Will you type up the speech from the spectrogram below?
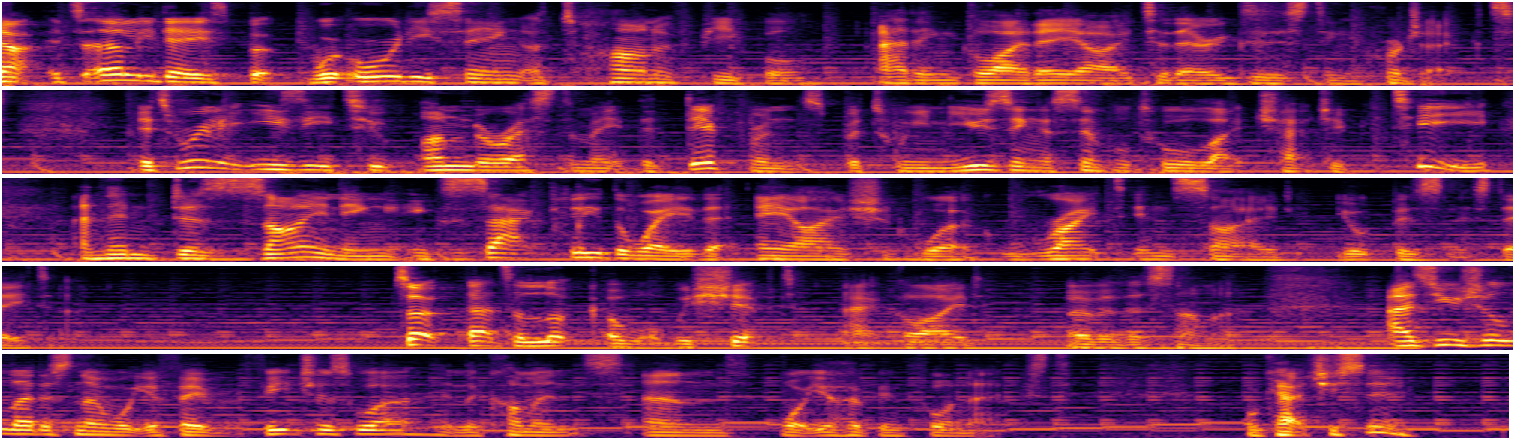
Now, it's early days, but we're already seeing a ton of people adding Glide AI to their existing projects. It's really easy to underestimate the difference between using a simple tool like ChatGPT and then designing exactly the way that AI should work right inside your business data. So that's a look at what we shipped at Glide over the summer. As usual, let us know what your favorite features were in the comments and what you're hoping for next. We'll catch you soon.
